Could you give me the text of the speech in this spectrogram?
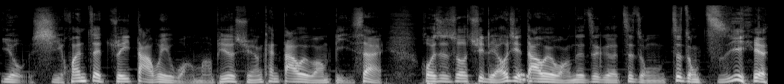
有喜欢在追大胃王吗？比如说喜欢看大胃王比赛，或者是说去了解大胃王的这个这种这种职业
